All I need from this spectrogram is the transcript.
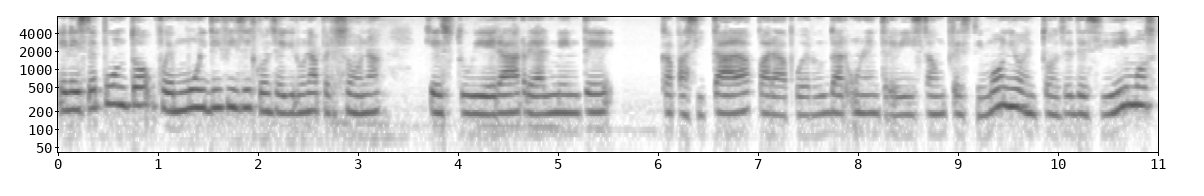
En este punto fue muy difícil conseguir una persona que estuviera realmente capacitada para poder dar una entrevista, un testimonio. Entonces decidimos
